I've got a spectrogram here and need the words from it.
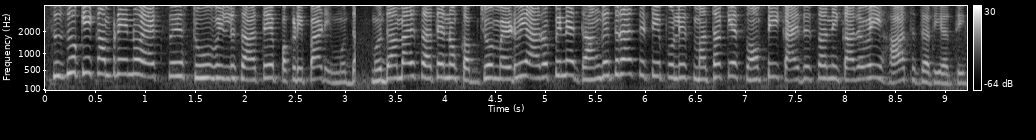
સુઝુકી કંપનીનું એક્સિસ ટુ વ્હીલ સાથે પકડી પાડી. મુદ્દા- મુદ્દામાલ સાથેનો કબજો મેળવી આરોપીને ધાંગધ્રા સિટી પોલીસ મથકે સોંપી કાયદેસરની કાર્યવાહી હાથ ધરી હતી.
